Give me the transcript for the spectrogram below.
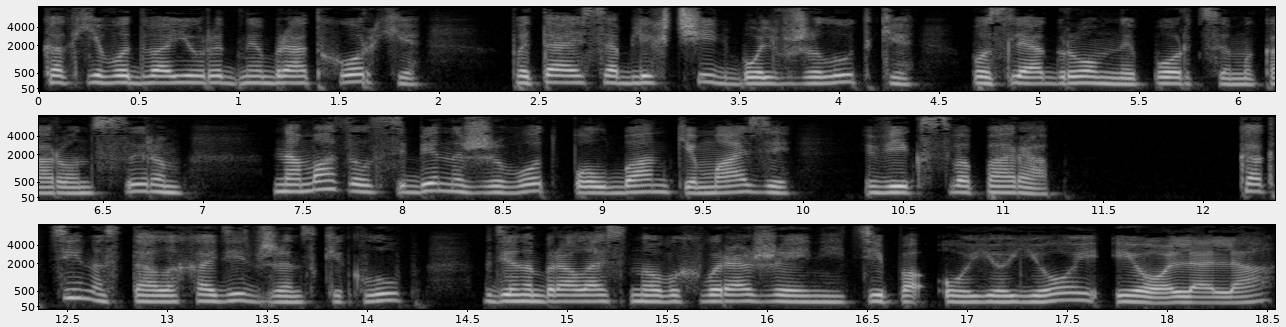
Как его двоюродный брат Хорхе, пытаясь облегчить боль в желудке после огромной порции макарон с сыром, намазал себе на живот полбанки мази Викс Вапораб. Как Тина стала ходить в женский клуб, где набралась новых выражений типа «ой-ой-ой» и «о-ля-ля»,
